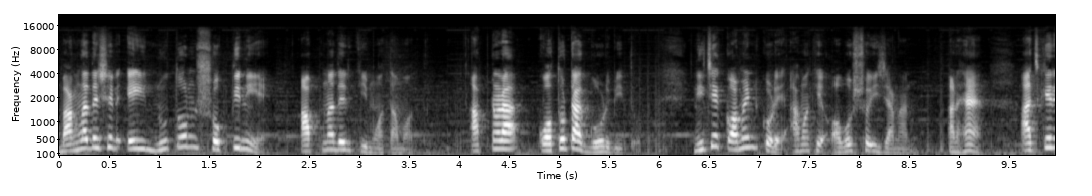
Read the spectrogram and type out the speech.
বাংলাদেশের এই নতুন শক্তি নিয়ে আপনাদের কি মতামত? আপনারা কতটা গর্বিত? নিচে কমেন্ট করে আমাকে অবশ্যই জানান। আর হ্যাঁ আজকের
